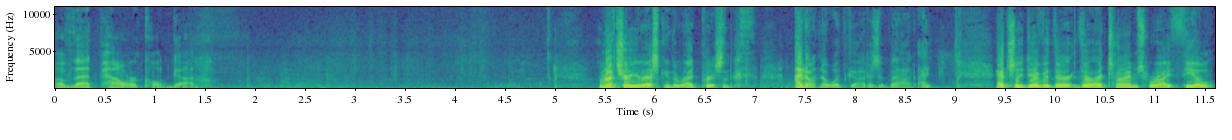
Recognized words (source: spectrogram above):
of that power called God? I'm not sure you're asking the right person. I don't know what God is about. I actually, David, there there are times where I feel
